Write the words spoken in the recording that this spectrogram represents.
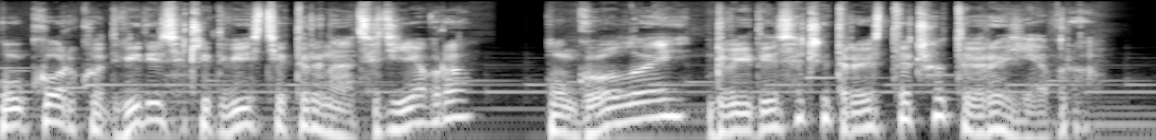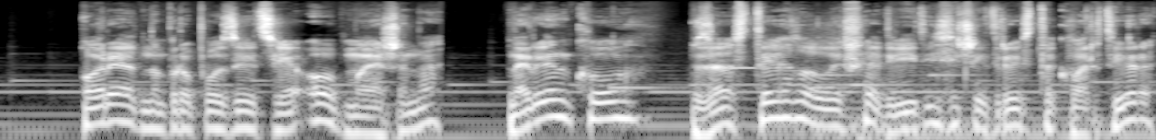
у Корку 2213 євро, у Голуей 2304 євро. Орендна пропозиція обмежена. На ринку застигло лише 2300 квартир,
